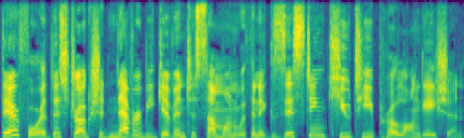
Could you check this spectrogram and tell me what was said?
Therefore, this drug should never be given to someone with an existing QT prolongation.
